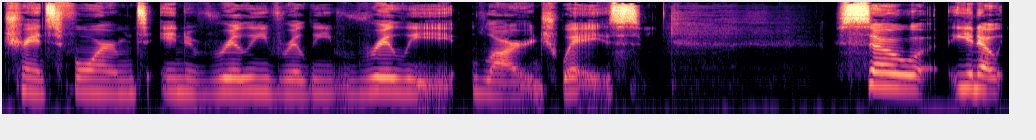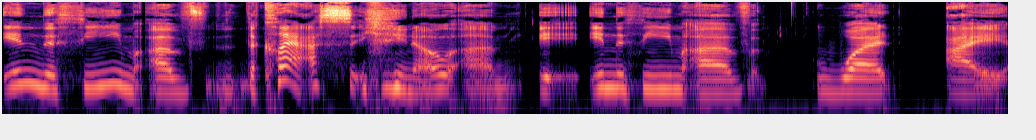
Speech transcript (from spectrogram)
transformed in really, really, really large ways. So, you know, in the theme of the class, you know, um, in the theme of what I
